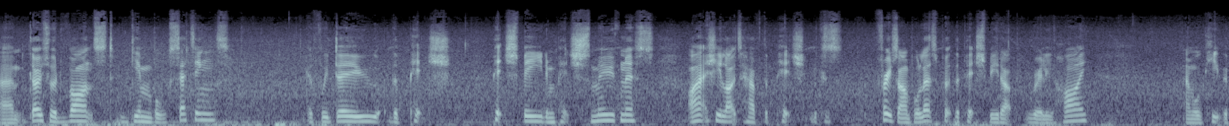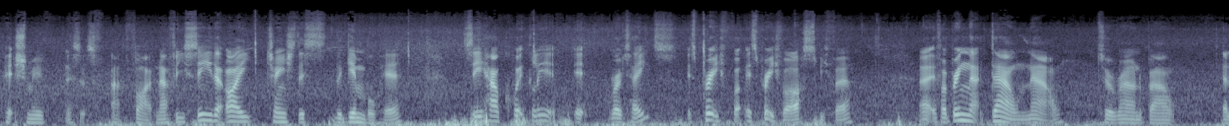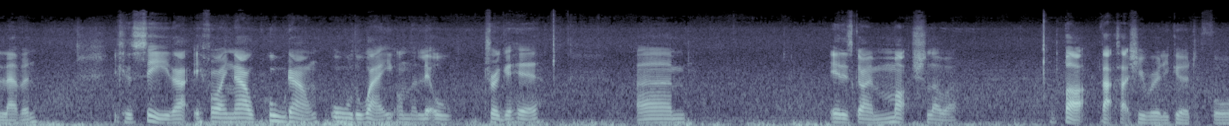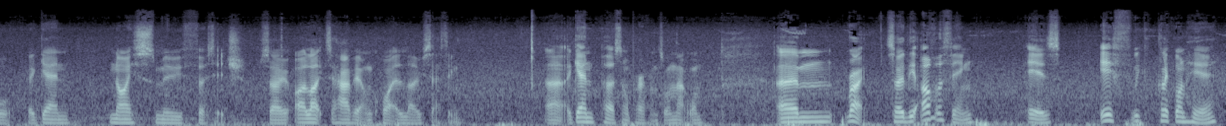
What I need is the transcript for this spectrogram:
Um, go to advanced gimbal settings. If we do the pitch, pitch speed and pitch smoothness, I actually like to have the pitch because for example, let's put the pitch speed up really high and we'll keep the pitch smoothness at 5. Now if you see that I changed this the gimbal here, see how quickly it, it rotates? It's pretty it's pretty fast to be fair. Uh, if I bring that down now to around about 11, you can see that if I now pull down all the way on the little trigger here, um, it is going much slower. But that's actually really good for, again, nice smooth footage so I like to have it on quite a low setting uh, again personal preference on that one um, right so the other thing is if we click on here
